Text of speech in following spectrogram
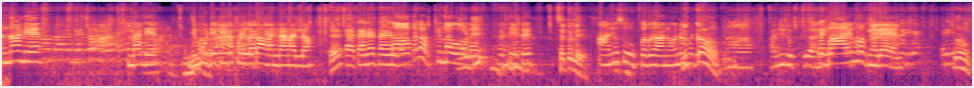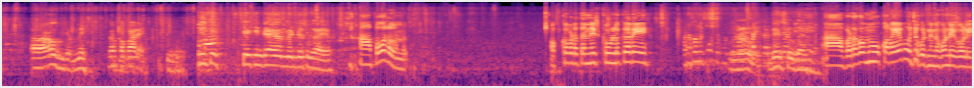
എന്താണ്ടിയേ എന്താണ്ടിയേ ഇജ്ജ് മുടി എത്തിയിട്ട് ഫുള്ള് കമന്റ് ആണല്ലോ. താത്ത കടക്കുണ്ടാവും സെറ്റല്ലേ? അനു സൂപ്പർ അനുവിന്റെ മുടി കുറഞ്ഞു അല്ലേ ചേച്ചിന്റെ അമ്മന്റെ സുഖായോ? ആ അപ്പൊ കുറവുണ്ട്. ഒക്കെ ഇവിടെ തന്നെ സ്കൂളിൽ കയറി. ആ ഇവിടെ കൊറേ പൂച്ചക്കുട്ടിനെ കൊണ്ടേക്കോളി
